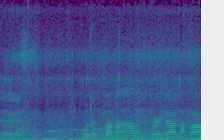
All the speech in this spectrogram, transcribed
Yes. Bulad pa nga, magpardala ka.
